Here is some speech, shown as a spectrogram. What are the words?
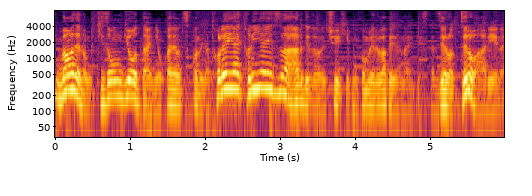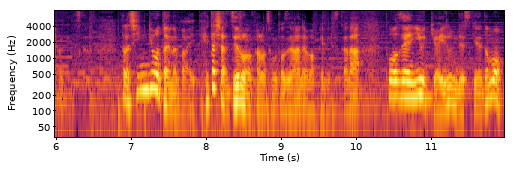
今までの既存業態にお金を突っ込んでからとりあえとりあえずはある程度の収益を見込めるわけじゃないですか。ゼロ、ゼロはありえないわけですから。ただ新業態の場合って下手したらゼロの可能性も当然あるわけですから当然勇気はいるんですけれども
